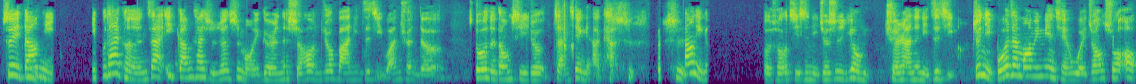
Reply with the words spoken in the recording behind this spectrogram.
所以，当你你不太可能在一刚开始认识某一个人的时候，你就把你自己完全的所有的东西就展现给他看。是是。当你的时候，其实你就是用全然的你自己嘛，就你不会在猫咪面前伪装说哦，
